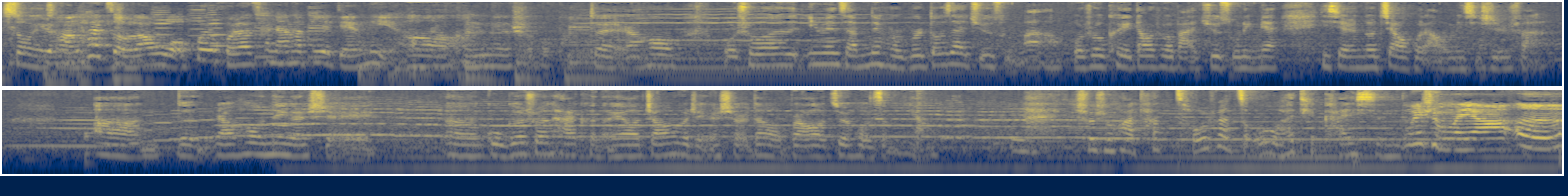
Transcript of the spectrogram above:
送一送宇航。快走了，我会回来参加他毕业典礼，哦然后可能那个时候吧。对，然后我说，因为咱们那会儿不是都在剧组嘛，我说可以到时候把剧组里面一些人都叫回来，我们一起吃饭。啊，对，然后那个谁，嗯、谷歌说他可能要张罗这个事儿，但我不知道最后怎么样。唉，说实话，他曹出来走了，我还挺开心的。为什么呀？嗯，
